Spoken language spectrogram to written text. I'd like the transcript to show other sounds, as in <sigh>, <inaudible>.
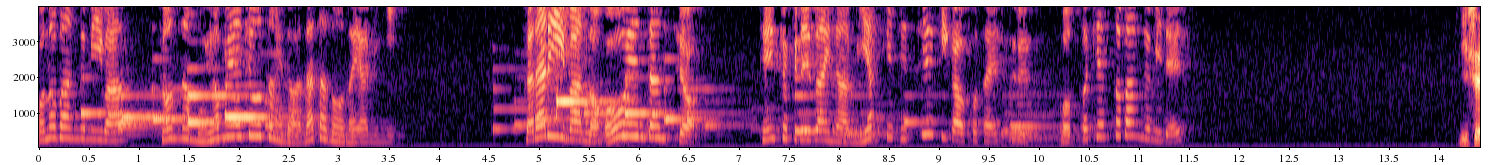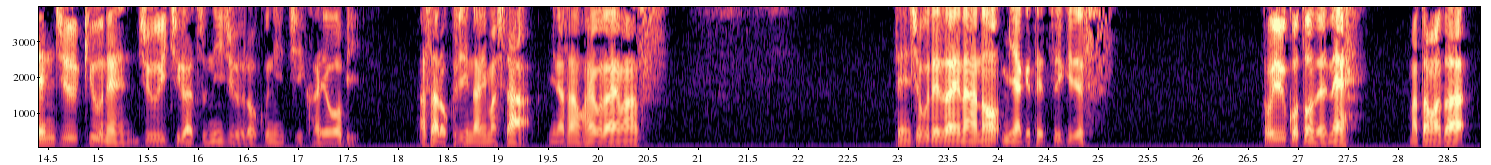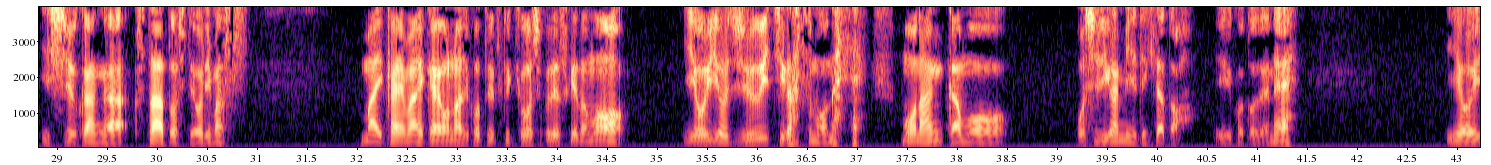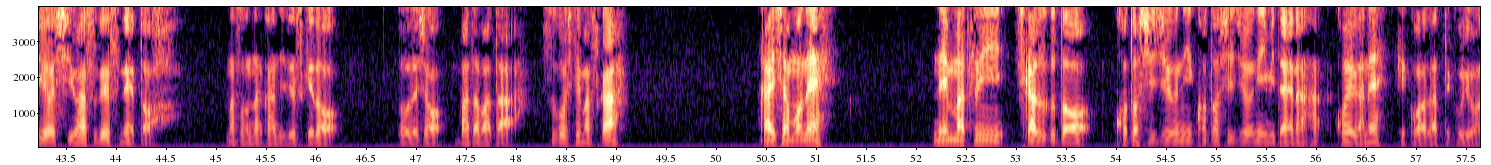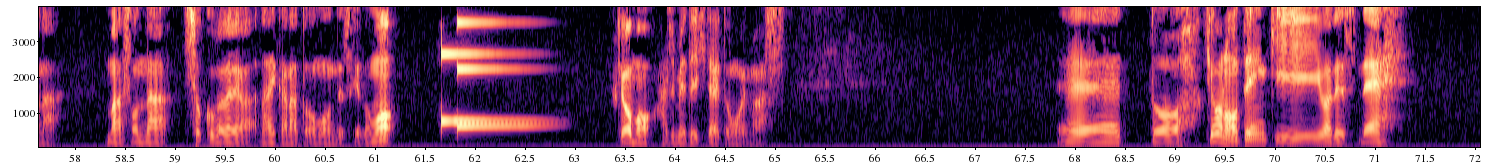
この番組はそんなモヤモヤ状態のあなたのお悩みにサラリーマンの応援団長転職デザイナー三宅哲之がお答えするポッドキャスト番組です。2019年11月26日火曜日朝6時になりました。皆さんおはようございます。転職デザイナーの三宅哲之です。ということでねまたまた一週間がスタートしております。毎回毎回同じこと言って恐縮ですけども、いよいよ11月もね、<laughs> もうなんかもう、お尻が見えてきたということでね、いよいよ師走ですねと。まあそんな感じですけど、どうでしょう？バタバタ過ごしてますか？会社もね、年末に近づくと、今年中に今年中にみたいな声がね、結構上がってくるようなまあそんな職場ではないかなと思うんですけども、今日も始めていきたいと思います。えー、っと、今日のお天気はですね、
